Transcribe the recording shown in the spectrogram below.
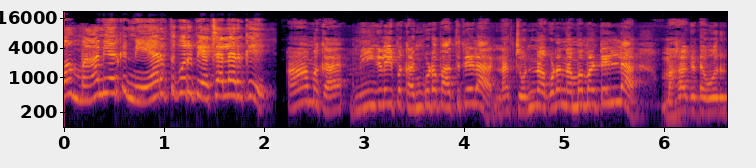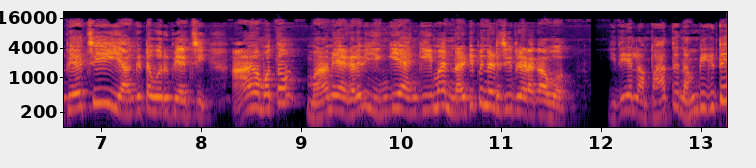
உன் மாமியாருக்கு நேரத்துக்கு ஒரு பேச்சால இருக்கு. ஆமாக்கா நீங்களே இப்ப கண் கூட பாத்துட்டேலா நான் சொன்னா கூட நம்ப மாட்டேல்ல மகா கிட்ட ஒரு பேச்சு என்கிட்ட ஒரு பேச்சு. ஆக மொத்தம் மாமியா கிழவி இங்கேயும் அங்கேயுமா நடிப்பு நடிச்சுக்கிட்டு கிடக்காவோ? இதையெல்லாம் பார்த்து நம்பிக்கிட்டு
